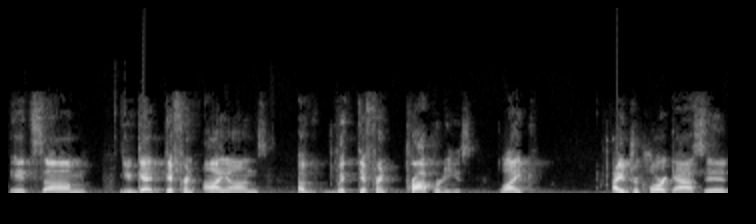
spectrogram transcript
it's um you get different ions of with different properties like hydrochloric acid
